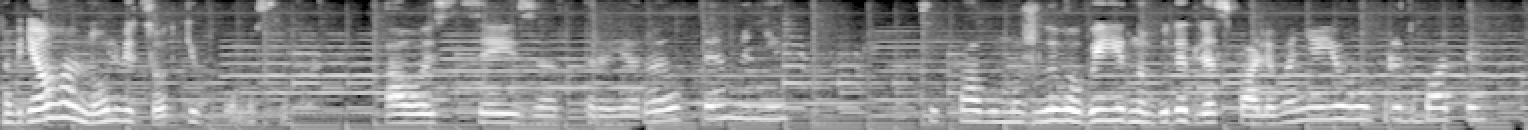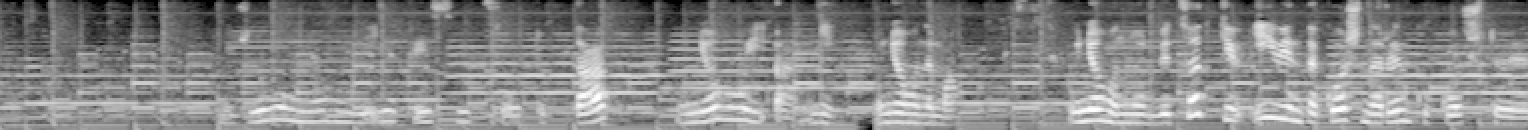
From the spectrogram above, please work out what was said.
в нього 0% бонусних. А ось цей за 3 РЛТ мені цікаво, можливо, вигідно буде для спалювання його придбати. Можливо, у нього є якийсь відсоток. Так, у нього А, ні, у нього нема. У нього 0% і він також на ринку коштує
